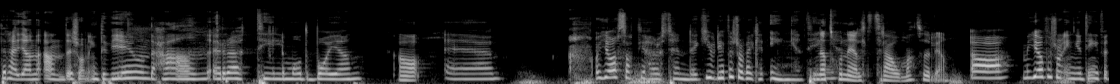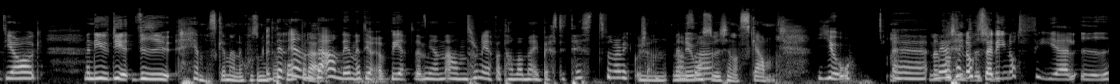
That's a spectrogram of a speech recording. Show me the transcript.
den här Janne Andersson-intervjun där han röt till mot Bojan. ja. Eh, och jag satt ju här och kände, gud jag förstår verkligen ingenting. Nationellt trauma tydligen. ja, men jag förstår ingenting för att jag, Men det är ju det, vi är ju hemska människor som inte den har koll på det enda här. anledningen till att jag vet vem Janne Andersson är för att han var med i Bäst i test för några veckor sedan. Mm, men nu Alltså- måste vi känna skam. Jo, eh, men, för jag kände också att det är något fel i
